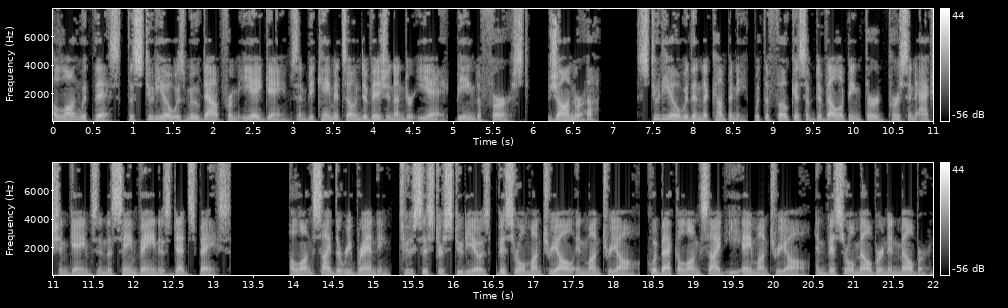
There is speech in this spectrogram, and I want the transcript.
Along with this, the studio was moved out from EA Games and became its own division under EA, being the first «genre» studio within the company, with the focus of developing third-person action games in the same vein as Dead Space. Alongside the rebranding, two sister studios, Visceral Montreal in Montreal, Quebec alongside EA Montreal, and Visceral Melbourne in Melbourne,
